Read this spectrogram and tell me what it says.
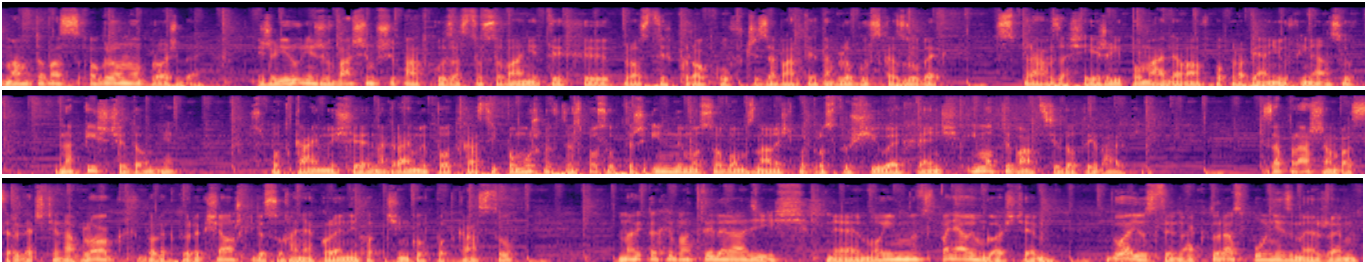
Mam do Was ogromną prośbę. Jeżeli również w Waszym przypadku zastosowanie tych y, prostych kroków czy zawartych na blogu wskazówek sprawdza się, jeżeli pomaga Wam w poprawianiu finansów, napiszcie do mnie spotkajmy się, nagrajmy podcast i pomóżmy w ten sposób też innym osobom znaleźć po prostu siłę, chęć i motywację do tej walki. Zapraszam Was serdecznie na blog, do lektury książki, do słuchania kolejnych odcinków podcastów. No i to chyba tyle na dziś. E, moim wspaniałym gościem była Justyna, która wspólnie z mężem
